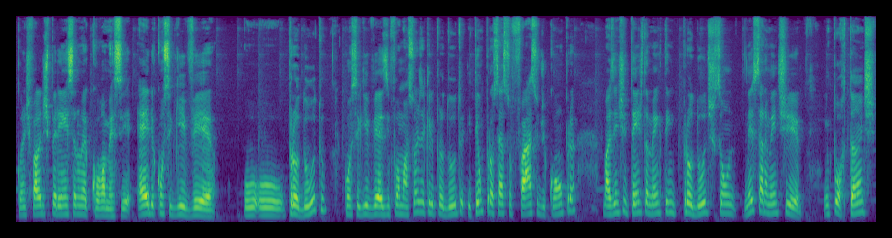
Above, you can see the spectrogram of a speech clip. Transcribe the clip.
Quando a gente fala de experiência no e-commerce, é ele conseguir ver o, o, produto, conseguir ver as informações daquele produto e ter um processo fácil de compra. Mas a gente entende também que tem produtos que são necessariamente importantes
